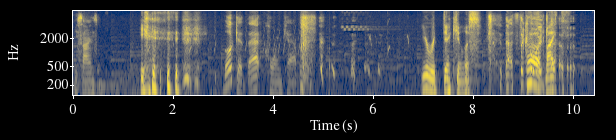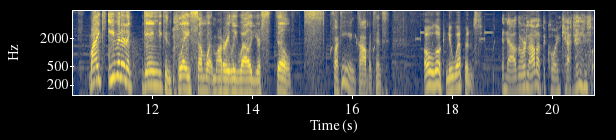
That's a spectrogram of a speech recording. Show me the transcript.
He signs them. Look at that coin cap. You're ridiculous. That's the Oh, coin Mike. cap. Mike, even in a game you can play somewhat moderately well, you're still fucking incompetent. Oh look, new weapons. And now that we're not at the coin cap anymore.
